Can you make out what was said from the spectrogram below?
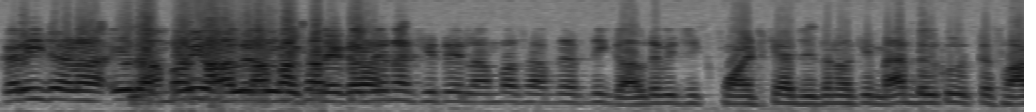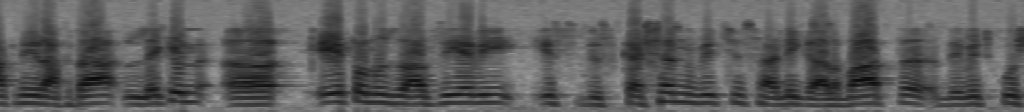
ਕਰੀ ਜਾਣਾ ਇਹਦਾ ਲਾਂਬਾ ਕੋਈ ਸਾਹਿਬ ਹੱਲ ਨਹੀਂ ਲਾਂਬਾ ਸਾਹਿਬ ਨਿਕਲੇਗਾ। ਕਿਤੇ ਨਾ ਕਿਤੇ ਲਾਂਬਾ ਸਾਹਿਬ ਨੇ ਆਪਣੀ ਗੱਲ ਦੇ ਵਿੱਚ ਇੱਕ ਪੁਆਇੰਟ ਕਿਹਾ ਜਿਹਦੇ ਨਾਲ ਕਿ ਮੈਂ ਬਿਲਕੁਲ ਇਤਫਾਕ ਨਹੀਂ ਰੱਖਦਾ ਲੇਕਿਨ ਇਹ ਤੁਹਾਨੂੰ ਜ਼ਾਜ਼ੀ ਹੈ ਵੀ ਇਸ ਡਿਸਕਸ਼ਨ ਵਿੱਚ ਸਾਡੀ ਗੱਲਬਾਤ ਦੇ ਵਿੱਚ ਕੁਝ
